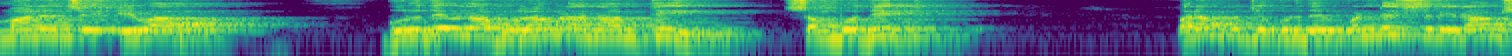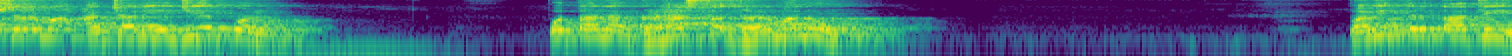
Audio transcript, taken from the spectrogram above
માને છે એવા ગુરુદેવના હુલામણા નામથી સંબોધિત પરમ પૂજ્ય ગુરુદેવ પંડિત શ્રી રામ શર્મા આચાર્યજીએ પણ પોતાના ગ્રહસ્થ ધર્મનું પવિત્રતાથી,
